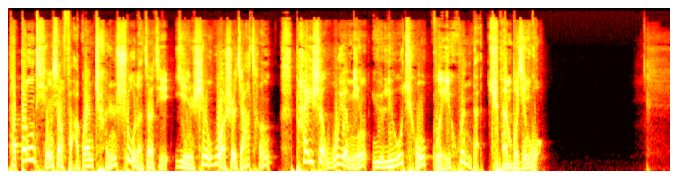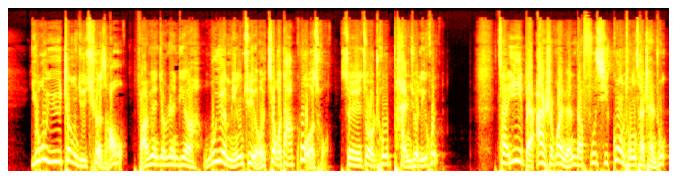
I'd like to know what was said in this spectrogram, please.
他当庭向法官陈述了自己隐身卧室夹层拍摄吴月明与刘琼鬼混的全部经过。由于证据确凿，法院就认定啊吴月明具有较大过错，遂作出判决离婚。在一百二十万元的夫妻共同财产中，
